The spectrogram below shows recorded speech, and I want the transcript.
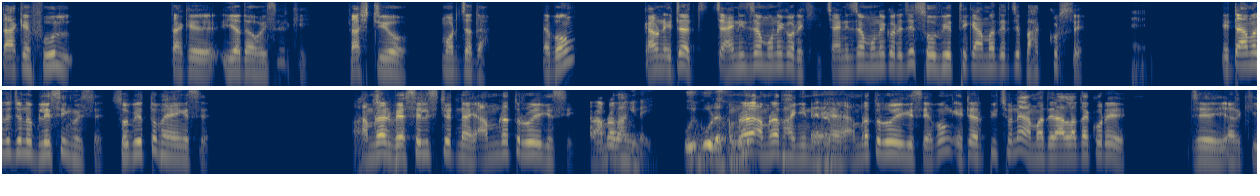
তাকে ফুল তাকে ইয়া দেওয়া হয়েছে আর কি রাষ্ট্রীয় মর্যাদা। এবং কারণ এটা চাইনিজরা মনে করে কি চাইনিজরা মনে করে যে সোভিয়েত থেকে আমাদের যে ভাগ করছে হ্যাঁ। এটা আমাদের জন্য ব্লেসিং হয়েছে। সোভিয়েত তো ভেঙে গেছে। আমরা আচ্ছা। আর ভ্যাসেল স্টেট নাই আমরা তো রয়ে গেছি। আর আমরা ভাঙি নাই। উইগুর এখনও আমরা আমরা ভাগি নাই চায়নার হ্যাঁ। আমরা তো রয়ে গেছি এবং এটার পিছনে আমাদের আলাদা করে যে আর কি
